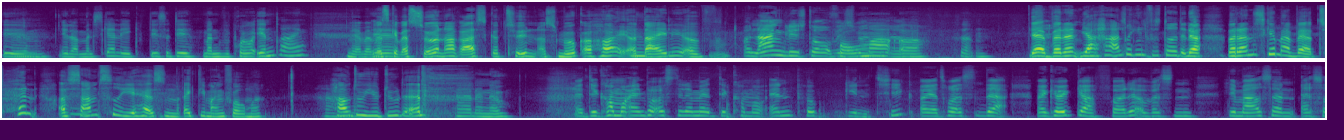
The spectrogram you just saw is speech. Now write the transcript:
Øhm, Mm. Eller man skal ikke. Det er så det, man vil prøve at ændre, ikke? Ja, men man skal Øh. være sund og rask og tynd og smuk og høj og Mm. dejlig. Og, Og langt lyst hår, hvis Former man... Ja. og sådan. ja, hvordan, jeg har aldrig helt forstået det der. Hvordan skal man være tynd og samtidig have sådan rigtig mange former? How do you do that? I don't know. Ja, det kommer an på også det der med, at det kommer jo an på genetik, og jeg tror sådan der, man kan jo ikke gøre for det, og være sådan, det er meget sådan, altså,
